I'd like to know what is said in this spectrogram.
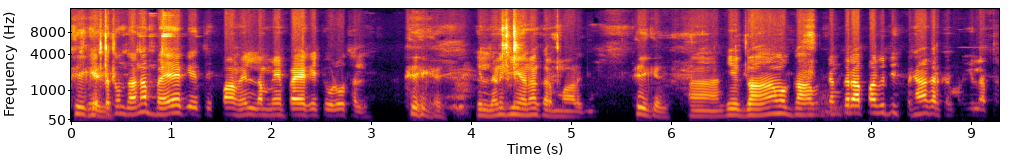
ਠੀਕ ਹੈ ਇੱਕ ਹੁੰਦਾ ਨਾ ਬਹਿ ਕੇ ਤੇ ਭਾਵੇਂ ਲੰਮੇ ਪੈ ਕੇ ਚੋਲੋ ਥੱਲੇ। ਠੀਕ ਹੈ ਜੀ। ਹਿੱਲਣਗੀਆਂ ਨਾ ਕਰਮਾਂ ਵਾਲੀਆਂ। ਠੀਕ ਹੈ ਜੀ। ਹਾਂ ਜੇ ਗਾਂ ਗਾਂ ਡੰਗਰ ਆਪਾਂ ਵੀ 50 ਕਰਕੇ ਮਣੀ ਲੱਤ।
